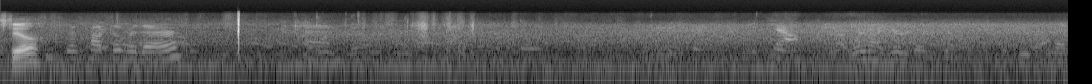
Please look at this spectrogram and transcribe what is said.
Still? There's cops over there. Um, yeah. We're not here to go to jail. If you- I'm not-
